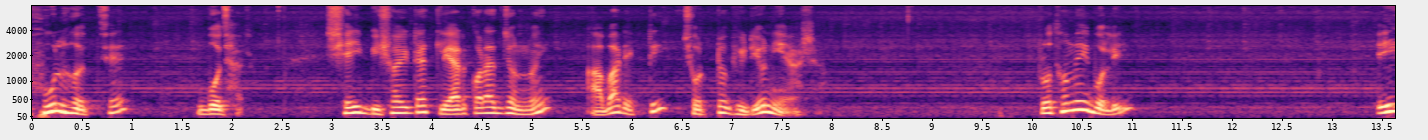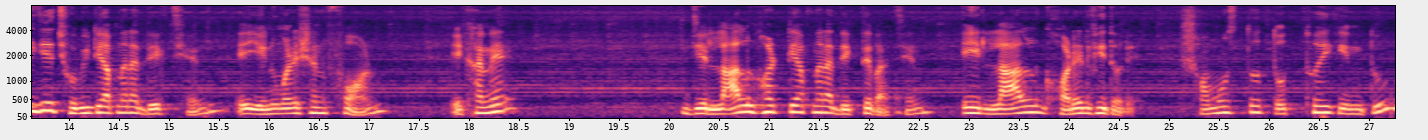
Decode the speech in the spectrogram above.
ভুল হচ্ছে বোঝার। সেই বিষয়টা ক্লিয়ার করার জন্যই আবার একটি ছোট্ট ভিডিও নিয়ে আসা। প্রথমেই বলি এই যে ছবিটি আপনারা দেখছেন, এই এনুমারেশন ফর্ম এখানে যে লাল ঘরটি আপনারা দেখতে পাচ্ছেন, এই লাল ঘরের ভিতরে সমস্ত তথ্যই কিন্তু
